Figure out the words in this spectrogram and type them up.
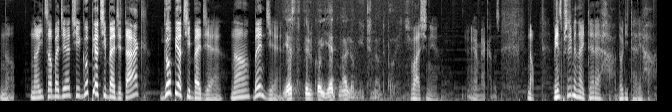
No. No i co będzie ci? Głupio ci będzie, tak? Głupio ci będzie. No, będzie. Jest tylko jedna logiczna odpowiedź. Właśnie. Nie wiem, jaka to jest. No, więc przejdźmy na literę H, do litery H.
